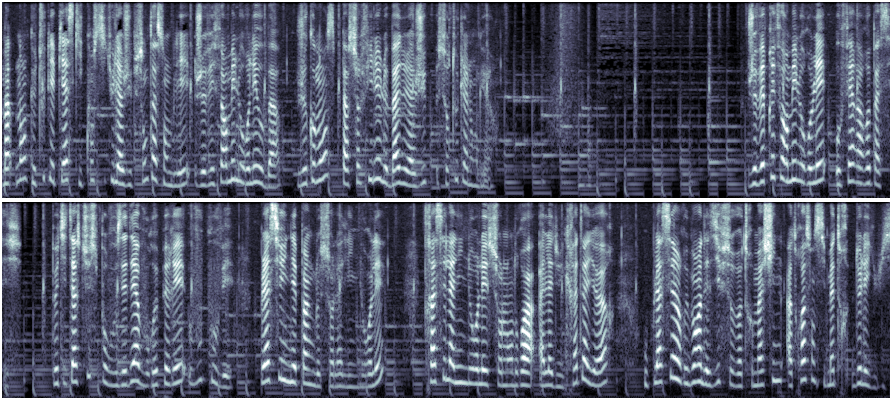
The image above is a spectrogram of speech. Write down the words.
Maintenant que toutes les pièces qui constituent la jupe sont assemblées, je vais former l'ourlet au bas. Je commence par surfiler le bas de la jupe sur toute la longueur. Je vais préformer le relais au fer à repasser. Petite astuce pour vous aider à vous repérer, vous pouvez placer une épingle sur la ligne d'ourlet, tracer la ligne d'ourlet sur l'endroit à l'aide d'une crétailleur ou placer un ruban adhésif sur votre machine à 3 cm de l'aiguille.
